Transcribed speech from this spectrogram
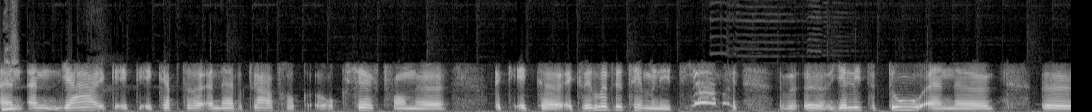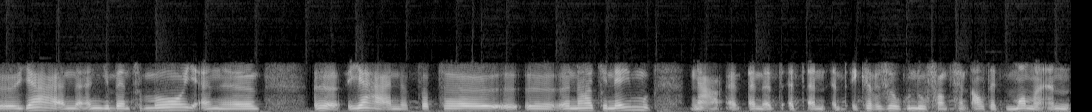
En, en ja, ik, ik, ik heb er, en heb ik later ook, ook gezegd van, eh, ik, ik, eh, ik wilde dit helemaal niet. Ja, maar eh, je liet het toe en ja, en, en je bent zo mooi en ja, en dat, dat een had je nee moet. Nou, en, en, het, het, en, en ik heb er zo genoeg van, het zijn altijd mannen. En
